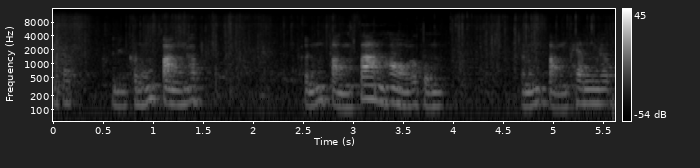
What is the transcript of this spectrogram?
นะครับอันนี้ขนมปังครับ ขนมปังฟ้าร์มเฮาครับผม ขนมปังแผ่นครับ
